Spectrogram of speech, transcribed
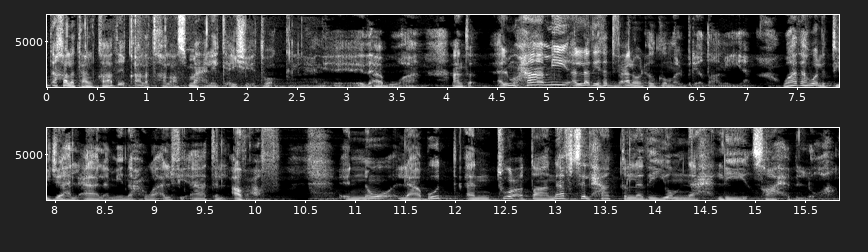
دخلت على القاضي قالت خلاص ما عليك أي شيء توكل يعني اذهب وانت المحامي الذي تدفع له الحكومة البريطانية وهذا هو الاتجاه العالمي نحو الفئات الأضعف إنه لابد أن تعطى نفس الحق الذي يمنح لصاحب اللغة.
